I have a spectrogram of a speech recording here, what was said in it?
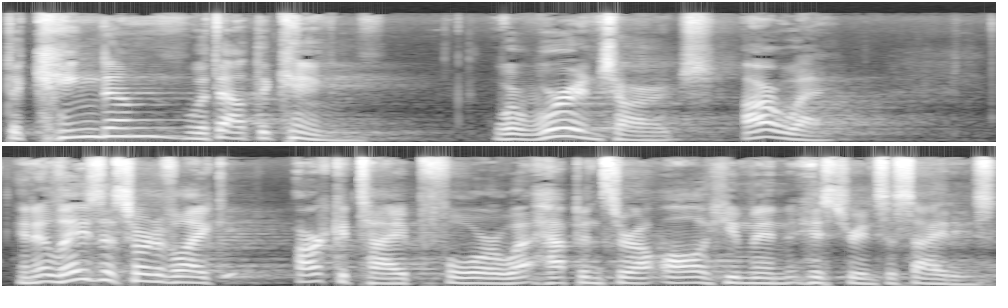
the kingdom without the king, where we're in charge, our way. And it lays a sort of like archetype for what happens throughout all human history and societies.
